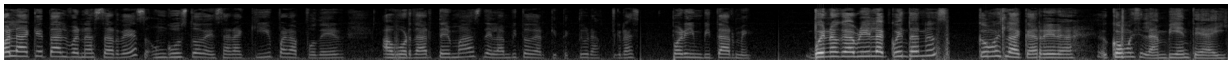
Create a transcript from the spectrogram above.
Hola, ¿qué tal? Buenas tardes. Un gusto de estar aquí para poder abordar temas del ámbito de arquitectura. Gracias por invitarme. Bueno, Gabriela, cuéntanos cómo es la carrera, cómo es el ambiente ahí.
